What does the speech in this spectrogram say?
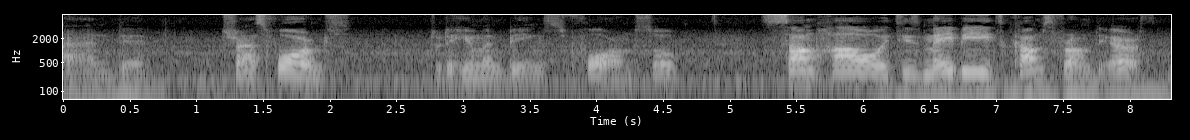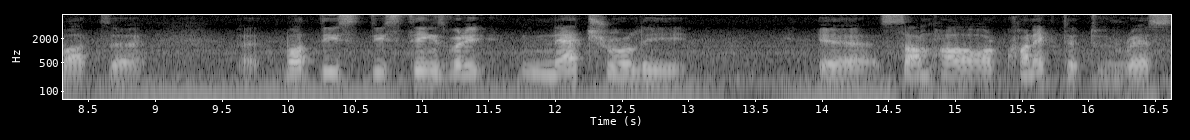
and uh, transforms to the human being's form. So somehow it is maybe it comes from the earth, but uh, but these these things very naturally uh, somehow are connected to the rest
